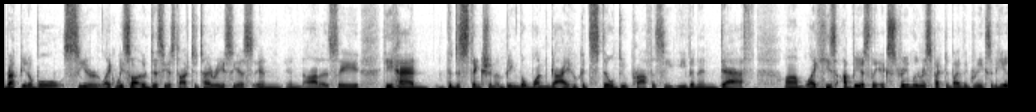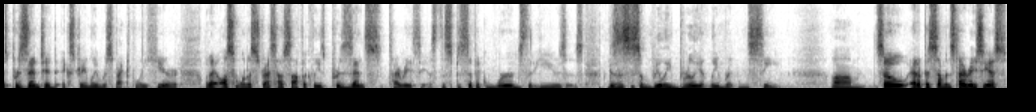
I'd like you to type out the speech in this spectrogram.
reputable seer. Like we saw Odysseus talk to Tiresias in in Odyssey. He had the distinction of being the one guy who could still do prophecy even in death. Um, like he's obviously extremely respected by the Greeks, and he is presented extremely respectfully here. But I also want to stress how Sophocles presents Tiresias, the specific words that he uses, because this is a really brilliantly written scene. Um, so Oedipus summons Tiresias.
